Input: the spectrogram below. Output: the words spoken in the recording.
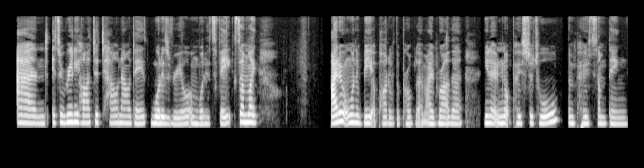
And it's really hard to tell nowadays what is real and what is fake. So I'm like, I don't want to be a part of the problem. I'd rather, you know, not post at all than post something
